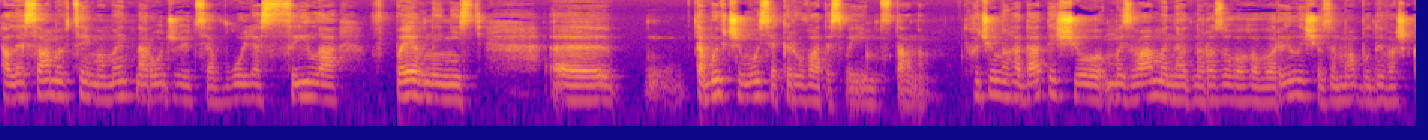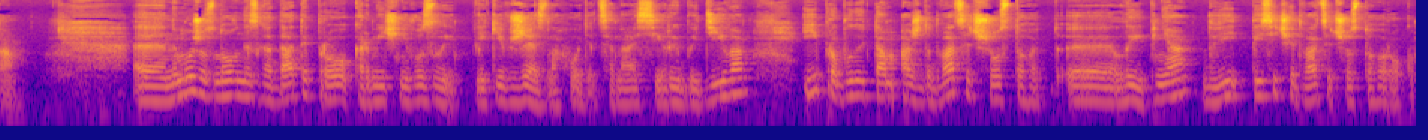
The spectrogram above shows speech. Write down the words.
але саме в цей момент народжується воля, сила, впевненість. Е, та ми вчимося керувати своїм станом. Хочу нагадати, що ми з вами неодноразово говорили, що зима буде важка. Е, Не можу знов не згадати про кармічні вузли, які вже знаходяться на осі риби Діва, і пробудуть там аж до 26 е, липня 2026 року.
